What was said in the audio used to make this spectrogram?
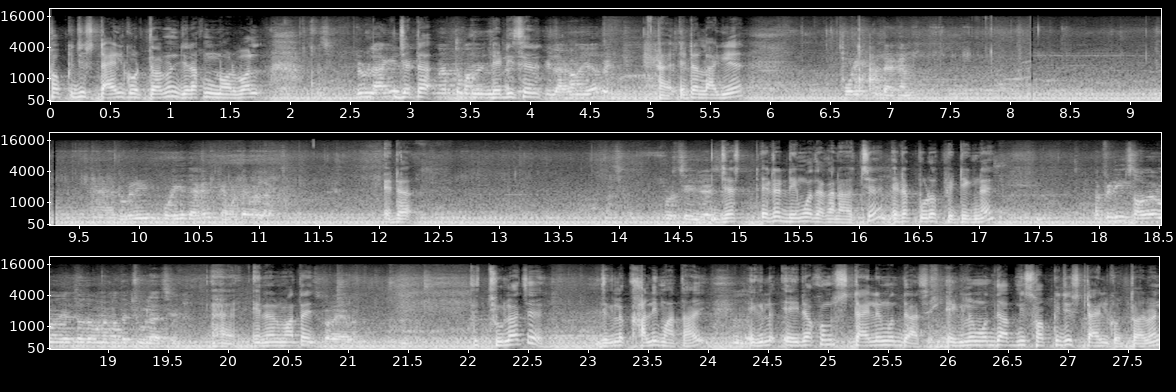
সব কিছু স্টাইল করতে পারবেন যেরকম নর্মাল যেটা যাবে। হ্যাঁ এটা লাগিয়ে পরিয়ে একটু দেখান। হ্যাঁ একটুখানি পরিয়ে দেখেন কেমন টাইপের লাগছে। এটা পুরো জাস্ট এটা ডেমো দেখানো হচ্ছে এটা পুরো ফিটিং নয়। ফিটিং সবের মধ্যে তো তোমার মাথায় চুল আছে। হ্যাঁ এনার মাথায় করা যাবে চুল আছে যেগুলো খালি মাথা হয় এগুলো এইরকম স্টাইলের মধ্যে আছে। এগুলোর মধ্যে আপনি সব কিছু স্টাইল করতে পারবেন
